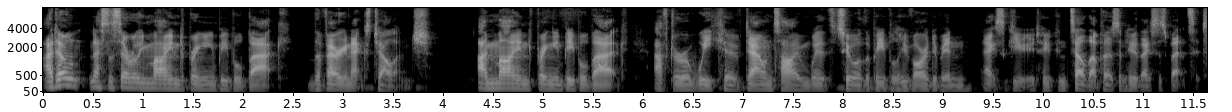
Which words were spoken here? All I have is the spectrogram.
I don't necessarily mind bringing people back the very next challenge. I mind bringing people back after a week of downtime with two other people who've already been executed who can tell that person who they suspected.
